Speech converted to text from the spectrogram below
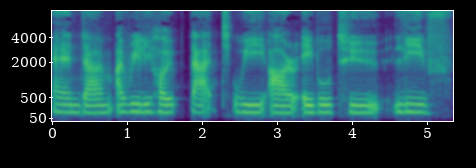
And um, I really hope that we are able to leave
